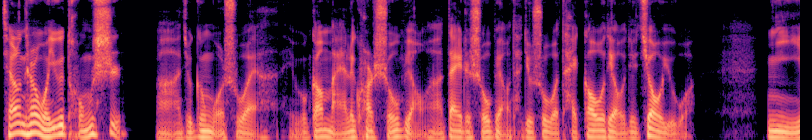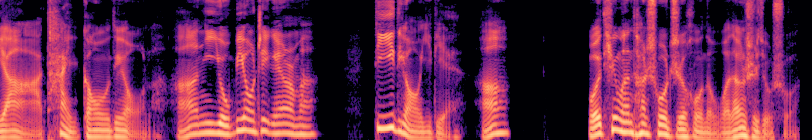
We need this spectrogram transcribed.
前两天我一个同事啊，就跟我说呀，我刚买了一块手表啊，戴着手表，他就说我太高调，就教育我。你呀，太高调了啊！你有必要这个样吗？低调一点啊！我听完他说之后呢，我当时就说：“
